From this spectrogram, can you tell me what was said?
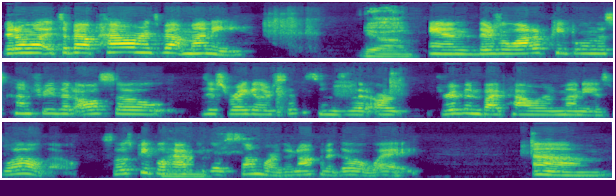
They don't want it's about power and it's about money. Yeah. And there's a lot of people in this country that also just regular citizens that are driven by power and money as well, though. So those people have to go somewhere. They're not going to go away. Um,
